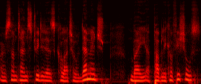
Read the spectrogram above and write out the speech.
are sometimes treated as collateral damage by uh, public officials.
